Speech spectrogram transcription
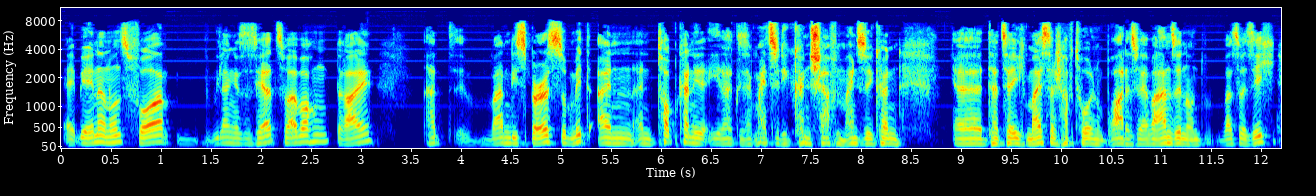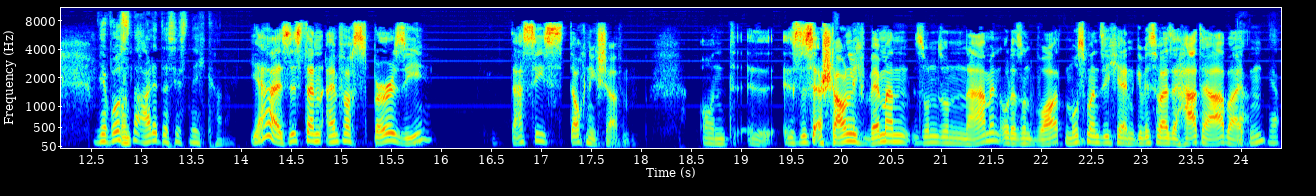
äh, wir erinnern uns vor, wie lange ist es her? Zwei Wochen, drei? Hat, waren die Spurs so mit ein, ein Top-Kandidat. Jeder hat gesagt, meinst du, die können schaffen? Meinst du, die können äh, tatsächlich Meisterschaft holen? boah, das wäre Wahnsinn und was weiß ich. Wir wussten und, alle, dass sie es nicht können. Ja, es ist dann einfach Spursy, dass sie es doch nicht schaffen. Und äh, es ist erstaunlich, wenn man so, so einen Namen oder so ein Wort, muss man sich ja in gewisser Weise hart erarbeiten. Ja, ja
